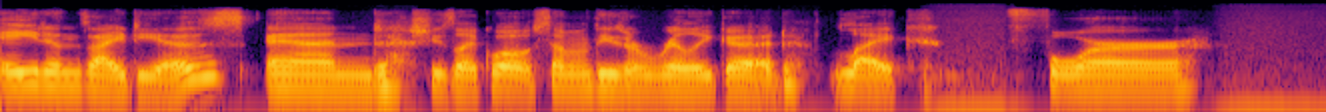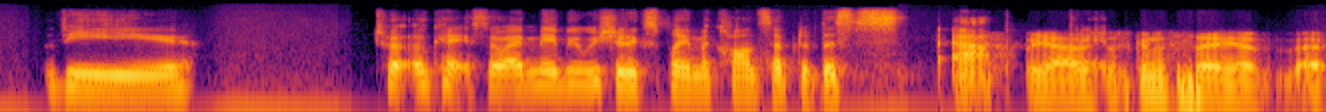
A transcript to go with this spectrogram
Aiden's ideas, and she's like, Whoa, some of these are really good. Like for the. To, okay, so I, maybe we should explain the concept of this app. Yeah, I was just going to say, have,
